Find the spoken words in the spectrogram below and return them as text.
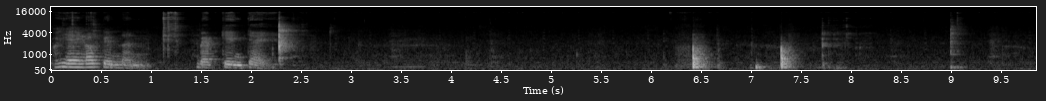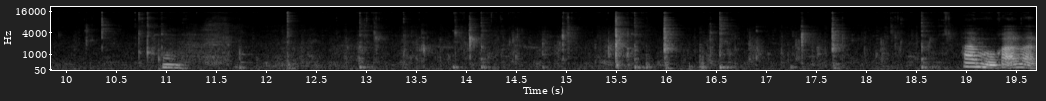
พะยายเราเป็นนั่น แบบเก่งใจ อืมข้าวหมูก็อร่อย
